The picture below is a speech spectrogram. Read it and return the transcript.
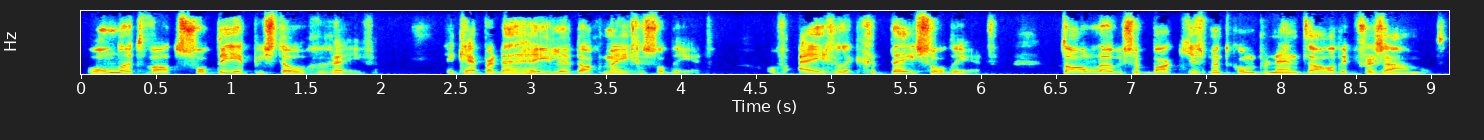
100 watt soldeerpistool gegeven. Ik heb er de hele dag mee gesoldeerd. Of eigenlijk gedesoldeerd. Talloze bakjes met componenten had ik verzameld.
